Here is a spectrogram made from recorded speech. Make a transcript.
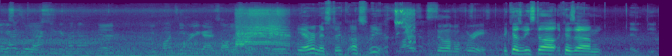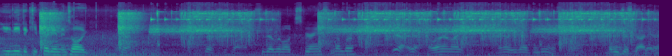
Are you guys attacking it right now? Yeah. You one team or you guys all Yeah, we're Mystic. Oh, sweet. Why is it still level three? Because we still, because um, you need to keep fighting until. Like, See that little experience number? Yeah, yeah. Well, then, like, I thought you guys been doing this for. But we just got here.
